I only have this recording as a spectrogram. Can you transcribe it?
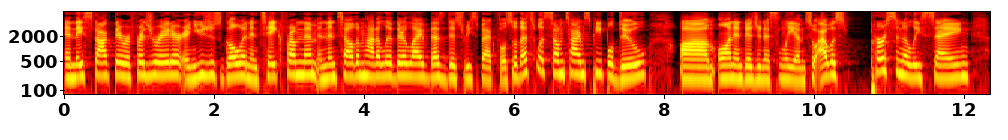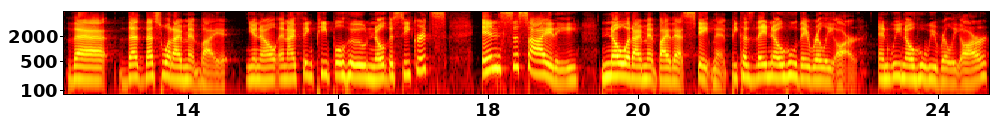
and they stock their refrigerator and you just go in and take from them and then tell them how to live their life, that's disrespectful. So that's what sometimes people do um, on indigenous land. So I was personally saying that that that's what I meant by it, you know. And I think people who know the secrets in society know what I meant by that statement because they know who they really are and we know who we really are.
